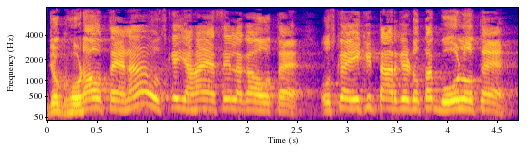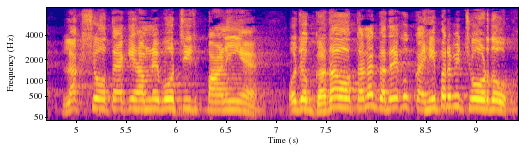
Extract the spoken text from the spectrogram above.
जो घोड़ा होता है ना, उसके यहाँ ऐसे लगा होता है। उसका एक ही टारगेट होता है, गोल होता है। लक्ष्य होता है कि हमने वो चीज़ पानी है। और जो गधा होता है ना, गधे को कहीं पर भी छोड़ दो।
